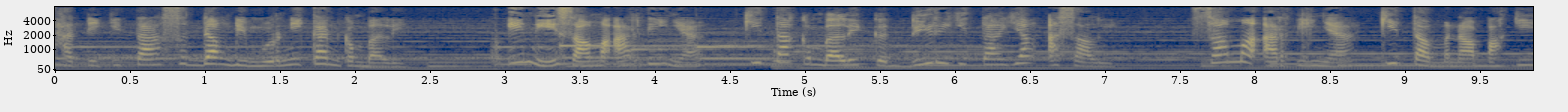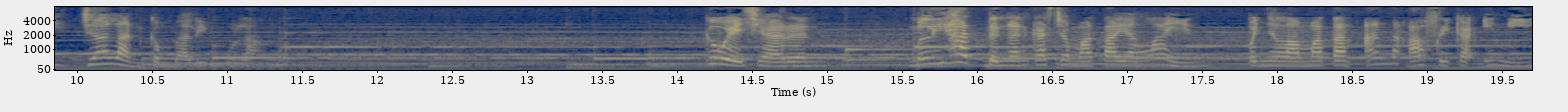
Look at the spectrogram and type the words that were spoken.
hati kita sedang dimurnikan kembali. Ini sama artinya kita kembali ke diri kita yang asali sama artinya kita menapaki jalan kembali pulang. Sharon, melihat dengan kacamata yang lain, penyelamatan anak Afrika ini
